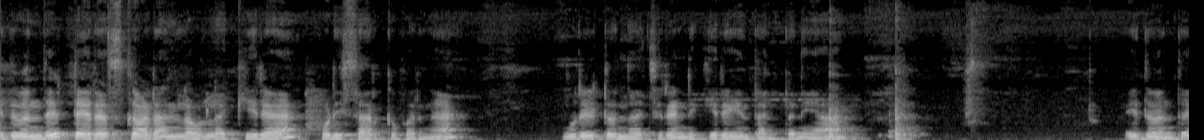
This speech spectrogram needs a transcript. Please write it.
இது வந்து டெரஸ் கார்டனில் உள்ள கீரை. பொடிசாக இருக்குது பாருங்கள் உருவிட்டு வந்தாச்சு ரெண்டு கீரையும் தனித்தனியாக இது வந்து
